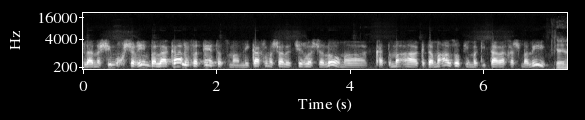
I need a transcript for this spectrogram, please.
לאנשים מוכשרים בלהקה לבטא את עצמם. ניקח למשל את שיר לשלום, הקדמה, ההקדמה הזאת עם הגיטרה החשמלית. כן.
